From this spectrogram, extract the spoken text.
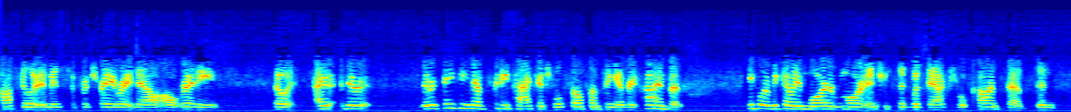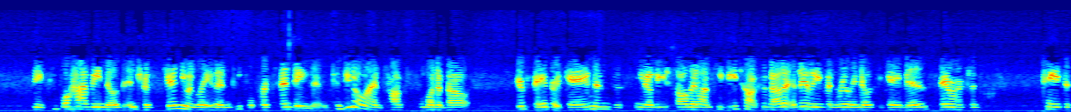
popular image to portray right now already. So I, they're they're thinking that pretty package will sell something every time, but people are becoming more and more interested with the actual concept and the people having those interests genuinely than people pretending them. Because you don't want to talk to someone about your favorite game and you know you saw them on TV talking about it and they don't even really know what the game is. They were just paid to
